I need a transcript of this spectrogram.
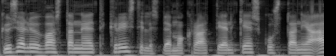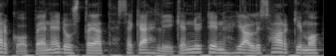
Kyselyyn vastanneet kristillisdemokraattien keskustan ja RKPn edustajat sekä Liikennytin Jallis Harkimo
